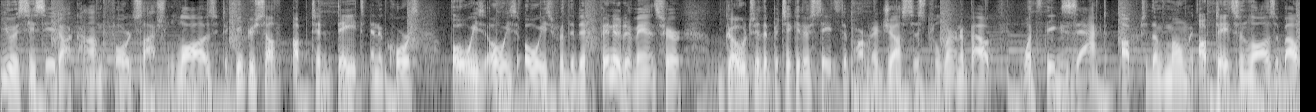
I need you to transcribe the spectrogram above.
uscca.com forward slash laws to keep yourself up to date and, of course, always, always, always for the definitive answer, go to the particular state's Department of Justice to learn about what's the exact up to the moment updates and laws about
